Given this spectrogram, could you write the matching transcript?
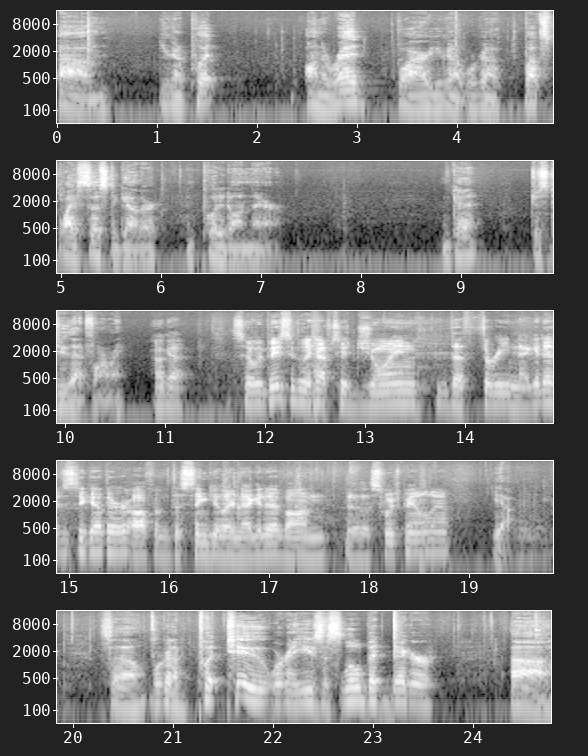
um, you're gonna put on the red wire. You're gonna we're gonna butt splice this together and put it on there. Okay. Just do that for me. Okay. So we basically have to join the three negatives together off of the singular negative on the switch panel now. Yeah. So we're going to put two. We're going to use this little bit bigger uh,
